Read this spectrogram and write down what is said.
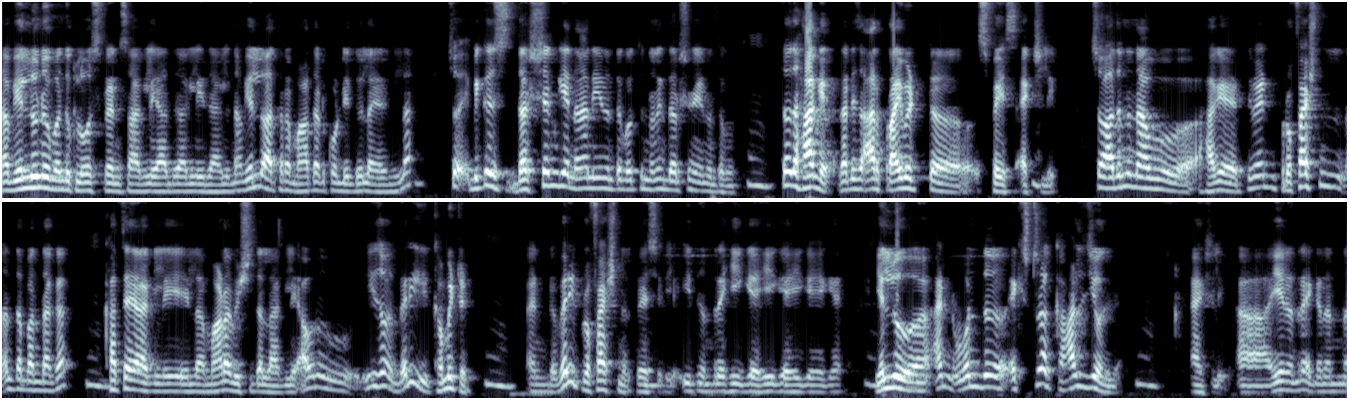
ನಾವ್ ಎಲ್ಲೂ ಒಂದು ಕ್ಲೋಸ್ ಫ್ರೆಂಡ್ಸ್ ಆಗ್ಲಿ ಅದು ಆಗ್ಲಿ ಇದಾಗ್ಲಿ ನಾವೆಲ್ಲೂ ಆತರ ಮಾತಾಡ್ಕೊಂಡಿದ್ದಿಲ್ಲ ಏನಿಲ್ಲ. ಸೊ ಬಿಕಾಸ್ ದರ್ಶನ್ಗೆ ನಾನು ಅಂತ ಗೊತ್ತು ನನಗೆ ದರ್ಶನ್ ಏನು ಅಂತ ಗೊತ್ತು. ಸೊ ಅದು ಹಾಗೆ that is our private space actually so ಅದನ್ನು ನಾವು ಹಾಗೆ ಇರ್ತೀವಿ ಅಂಡ್ ಪ್ರೊಫೆಷನಲ್ ಅಂತ ಬಂದಾಗ. ಕತೆ ಆಗಲಿ ಇಲ್ಲ ಮಾಡೋ ವಿಷಯದಲ್ಲಾಗಲಿ ಅವರು is very committed and and very professional basically ಇದಂದ್ರೆ ಹೀಗೆ ಹೀಗೆ ಹೀಗೆ ಹೀಗೆ. ಎಲ್ಲೂ ಅಂಡ್ ಒಂದು ಎಕ್ಸ್ಟ್ರಾ ಕಾಳಜಿ ಒಂದಿದೆ. ಆಕ್ಚುಲಿ ಏನಂದ್ರೆ ಈಗ ನನ್ನ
